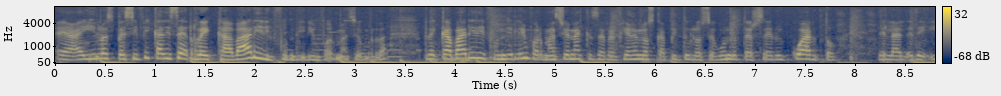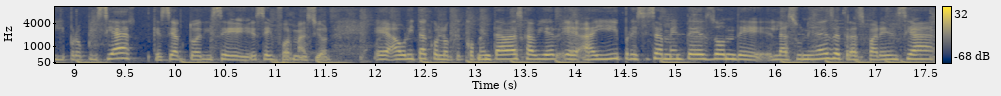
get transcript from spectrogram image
eh, ahí lo especifica, dice recabar y difundir información, ¿verdad? Recabar y difundir la información a que se refieren los capítulos segundo, tercero y cuarto, de la, y propiciar que se actualice esa información. Eh, ahorita con lo que comentabas, Javier, ahí precisamente es donde las unidades de transparencia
